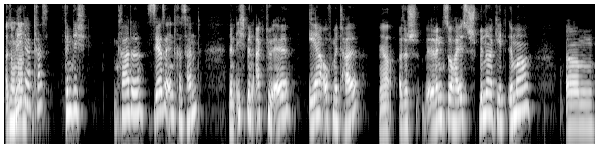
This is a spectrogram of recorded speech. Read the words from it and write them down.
Also Mega krass. finde ich gerade sehr, sehr interessant, denn ich bin aktuell eher auf Metall. Ja. Also wenn es so heißt, Spinner geht immer, ähm,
